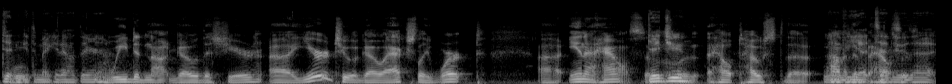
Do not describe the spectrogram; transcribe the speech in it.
Didn't get to make it out there. we did not go this year. a year or two ago, I actually worked uh, in a house. Did you? helped host the one I've of the yet houses. to do that.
